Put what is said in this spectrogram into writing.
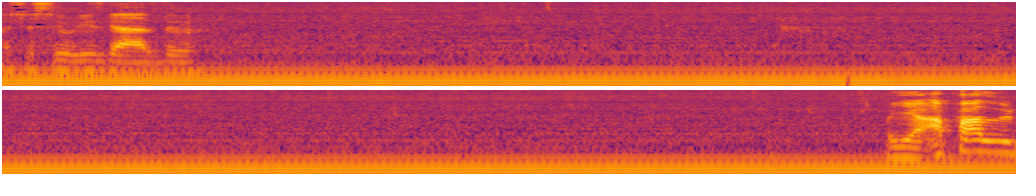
let's just see what these guys do. But yeah, I probably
